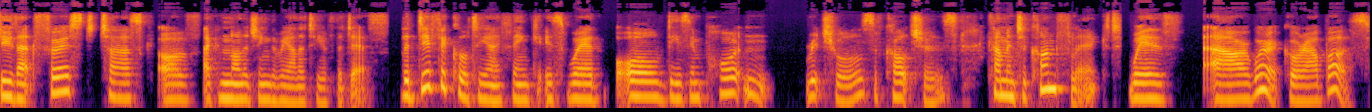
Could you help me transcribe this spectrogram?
do that first task of acknowledging the reality of the death. The difficulty, I think, is where all these important rituals of cultures come into conflict with our work or our boss.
